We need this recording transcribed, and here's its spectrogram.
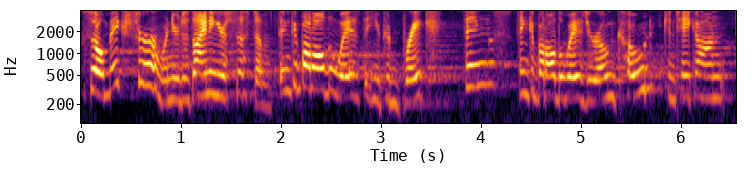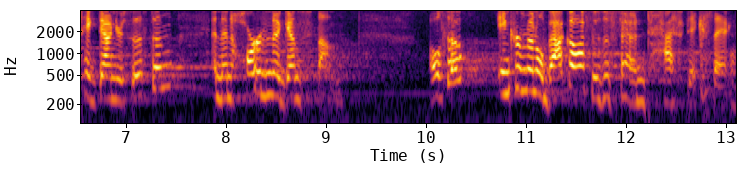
So make sure when you're designing your system, think about all the ways that you could break things, think about all the ways your own code can take, on, take down your system, and then harden against them. Also, incremental backoff is a fantastic thing.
